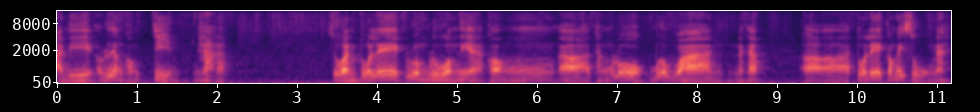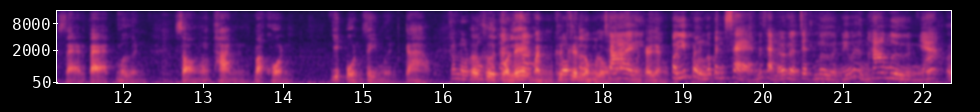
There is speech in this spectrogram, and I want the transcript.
อันนี้เรื่องของจีนนะครับ ส่วนตัวเลขรวมๆเนี่ยของอาทั้งโลกเมื่อวานนะครับอ่าตัวเลขก็ไม่สูงนะแสนแปดหมื่นสองพันกว่าคน ญี่ปุ่น 49,000ก็ลดลงก็คือตัวเลขมันขึ้นดขึ้นลงลงใช่มันก็ยังพอญี่ปุ่นก็เป็นแสนไม่แสนแล้วเหลือเจ็ดหมื่นนี่ไม่ถึงห้าหมื่นเงี้ยเอ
